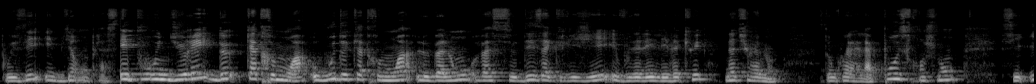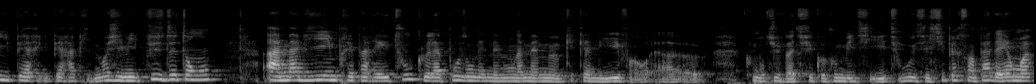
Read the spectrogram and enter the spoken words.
posé et bien en place. Et pour une durée de 4 mois. Au bout de 4 mois, le ballon va se désagréger et vous allez l'évacuer naturellement. Donc voilà, la pose, franchement, c'est hyper, hyper rapide. Moi, j'ai mis plus de temps à m'habiller, me préparer et tout, que la pose en elle-même. On a même cacané, enfin voilà, euh, comment tu vas, tu fais quoi comme métier et tout. C'est super sympa. D'ailleurs, moi,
